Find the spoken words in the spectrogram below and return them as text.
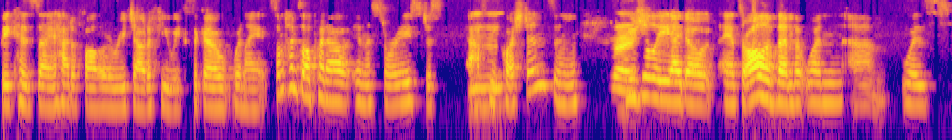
because I had a follower reach out a few weeks ago. When I sometimes I'll put out in the stories, just ask me Mhm. questions, and right usually I don't answer all of them. But one um, was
